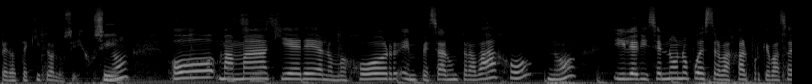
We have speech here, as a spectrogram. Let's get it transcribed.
pero te quito a los hijos, ¿no? O mamá quiere a lo mejor empezar un trabajo, ¿no? Y le dice, no, no puedes trabajar porque vas a,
